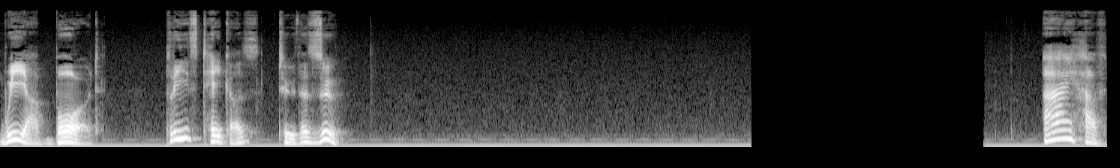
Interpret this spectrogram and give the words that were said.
We are bored. Please take us to the zoo. I have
